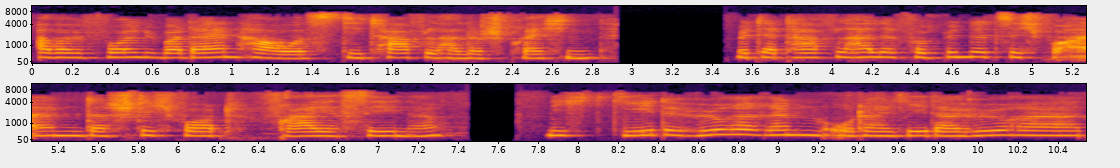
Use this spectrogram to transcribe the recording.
Aber wir wollen über dein Haus, die Tafelhalle, sprechen. Mit der Tafelhalle verbindet sich vor allem das Stichwort freie Szene. Nicht jede Hörerin oder jeder Hörer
